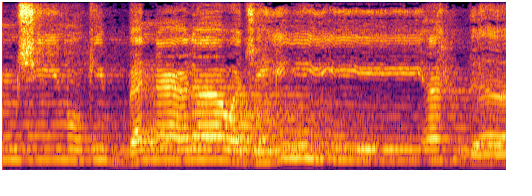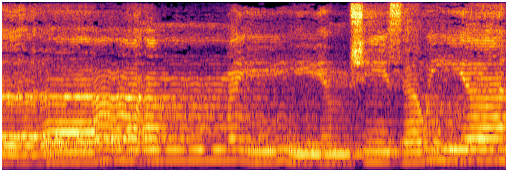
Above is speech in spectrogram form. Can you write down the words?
يمشي مكبا على وجهه أهدى أمن يمشي سويا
